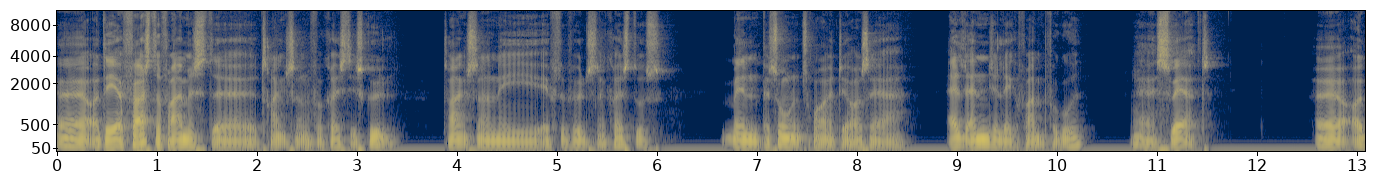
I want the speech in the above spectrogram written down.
øh, og det er først og fremmest øh, trængslerne for Kristi skyld, trængslerne i efterfølgelsen af Kristus, men personligt tror jeg, at det også er alt andet, jeg lægger frem for Gud, mm. er svært. Øh, og,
